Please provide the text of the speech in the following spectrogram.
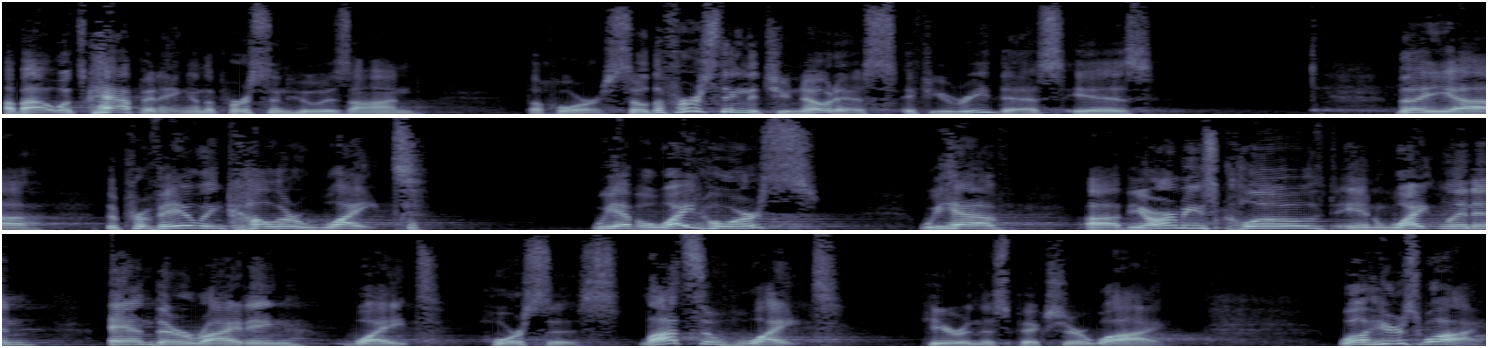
about what's happening and the person who is on the horse. So the first thing that you notice if you read this is the, uh, the prevailing color white. We have a white horse, we have uh, the armies clothed in white linen, and they're riding white horses. Lots of white here in this picture. Why? Well, here's why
